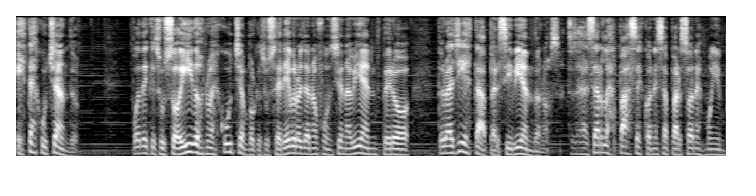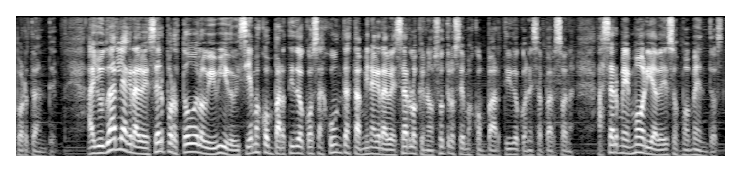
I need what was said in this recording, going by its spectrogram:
está escuchando puede que sus oídos no escuchen porque su cerebro ya no funciona bien, pero, pero allí está, percibiéndonos. Entonces hacer las paces con esa persona es muy importante. Ayudarle a agradecer por todo lo vivido y si hemos compartido cosas juntas, también agradecer lo que nosotros hemos compartido con esa persona. Hacer memoria de esos momentos.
